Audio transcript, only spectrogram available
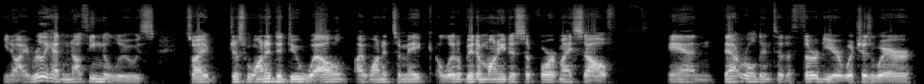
You know, I really had nothing to lose. So I just wanted to do well. I wanted to make a little bit of money to support myself. And that rolled into the third year, which is where,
